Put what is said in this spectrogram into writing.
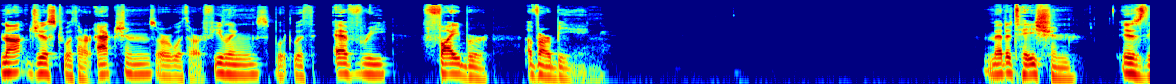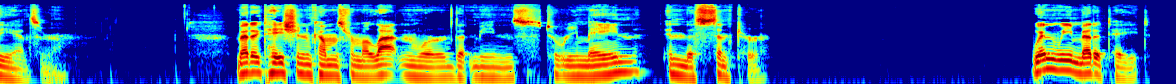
Not just with our actions or with our feelings, but with every fiber of our being. Meditation is the answer. Meditation comes from a Latin word that means to remain in the center. When we meditate,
